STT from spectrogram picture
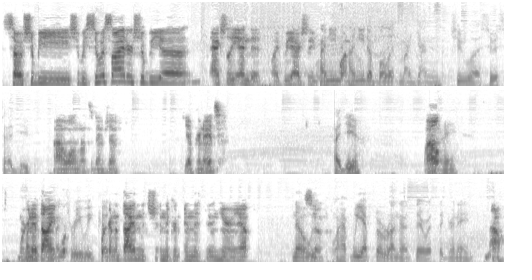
So should we should we suicide or should we uh actually end it? Like we actually I need? I need a bullet in my gun to uh, suicide, dude. Uh, well, that's a damn shame. Do you have grenades? I do. Well, Alright. we're gonna die. We're, we're gonna die in the ch- in the in the in here. Yep. No, so- we have, we have to run out there with the grenade. No.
